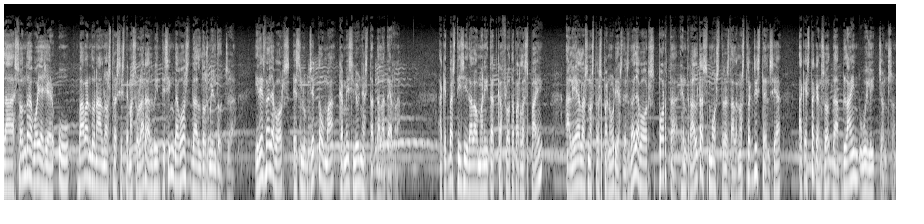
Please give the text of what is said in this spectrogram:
La sonda Voyager 1 va abandonar el nostre sistema solar el 25 d'agost del 2012 i des de llavors és l'objecte humà que més lluny ha estat de la Terra. Aquest vestigi de la humanitat que flota per l'espai, aliè a les nostres penúries des de llavors, porta, entre altres mostres de la nostra existència, aquesta cançó de Blind Willie Johnson.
